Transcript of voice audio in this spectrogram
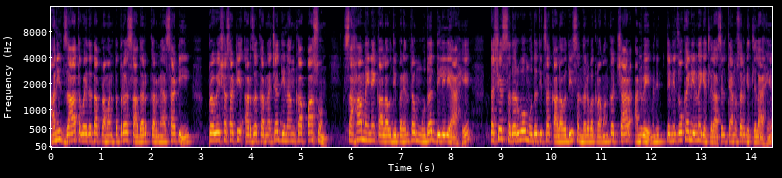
आणि जात वैधता प्रमाणपत्र सादर करण्यासाठी प्रवेशासाठी अर्ज करण्याच्या दिनांकापासून सहा महिने कालावधीपर्यंत मुदत दिलेली आहे तसेच सदर्व मुदतीचा कालावधी संदर्भ क्रमांक चार अन्वे म्हणजे त्यांनी जो काही निर्णय घेतलेला असेल त्यानुसार घेतलेला आहे.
